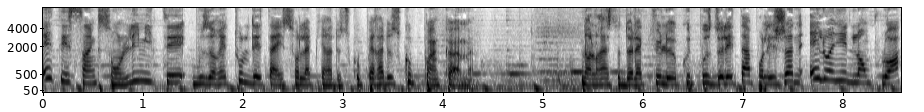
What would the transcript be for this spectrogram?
et T5 sont limitées. Vous aurez tout le détail sur l'appli radescoop.com. Dans le reste de l'actu, le coup de pouce de l'État pour les jeunes éloignés de l'emploi.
